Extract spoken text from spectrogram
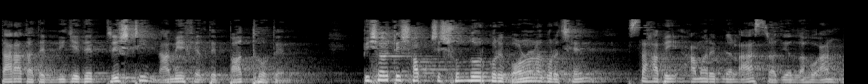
তারা তাদের নিজেদের দৃষ্টি নামিয়ে ফেলতে বাধ্য হতেন। বিষয়টি সবচেয়ে সুন্দর করে বর্ণনা করেছেন সাহাবি আমার ইবনাল আস রাজিয়াল্লাহ আনহু।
